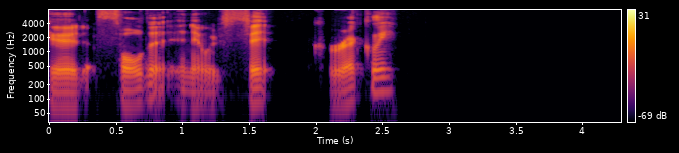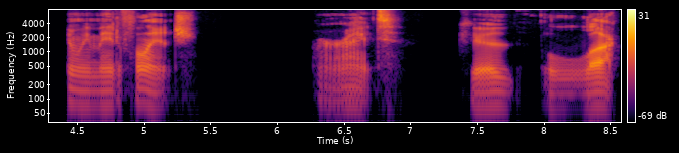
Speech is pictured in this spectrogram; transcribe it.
could fold it and it would fit correctly. And we made a flange. All right, good luck.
